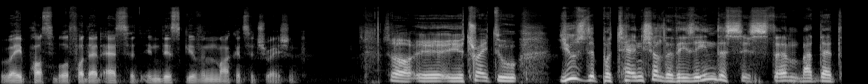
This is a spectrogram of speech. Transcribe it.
way possible for that asset in this given market situation. So uh, you try to use the potential that is in the system, but that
